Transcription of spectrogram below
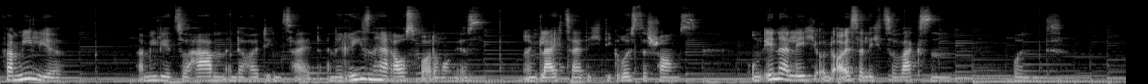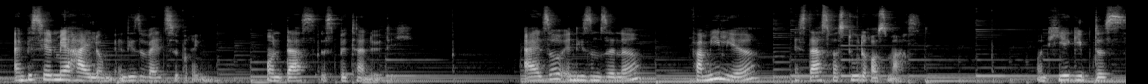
Familie, Familie zu haben in der heutigen Zeit eine Riesenherausforderung ist und gleichzeitig die größte Chance, um innerlich und äußerlich zu wachsen und ein bisschen mehr Heilung in diese Welt zu bringen. Und das ist bitter nötig. Also in diesem Sinne, Familie ist das, was du daraus machst. Und hier gibt es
